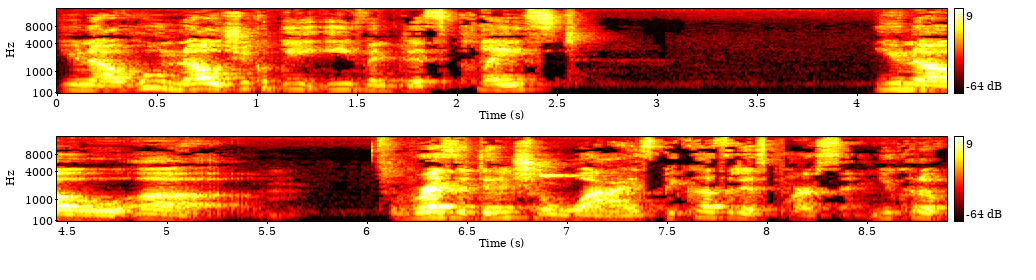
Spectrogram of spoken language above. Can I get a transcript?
You know, who knows? You could be even displaced, you know, uh, residential wise because of this person. You could have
